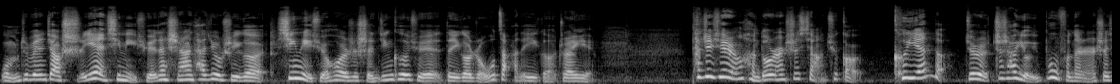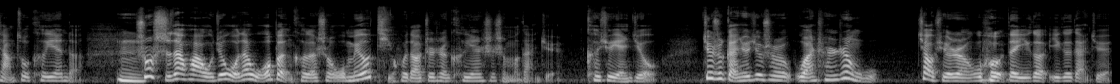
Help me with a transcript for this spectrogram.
我们这边叫实验心理学，但实际上它就是一个心理学或者是神经科学的一个糅杂的一个专业。他这些人很多人是想去搞。科研的，就是至少有一部分的人是想做科研的。嗯，说实在话，我觉得我在我本科的时候，我没有体会到真正科研是什么感觉。科学研究就是感觉就是完成任务、教学任务的一个一个感觉。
